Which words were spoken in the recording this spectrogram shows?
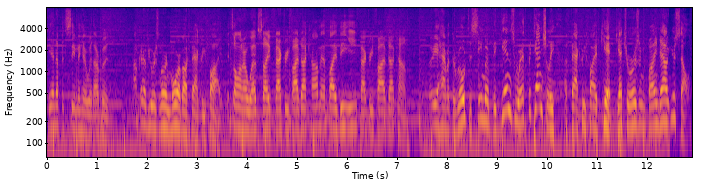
you end up at SEMA here with our booth. How can our viewers learn more about Factory 5? It's all on our website, factory5.com, F-I-V-E, factory5.com. There you have it. The road to SEMA begins with potentially a Factory 5 kit. Get yours and find out yourself.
